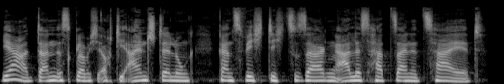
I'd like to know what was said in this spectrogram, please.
ja, dann ist, glaube ich, auch die Einstellung ganz wichtig zu sagen, alles hat seine Zeit.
